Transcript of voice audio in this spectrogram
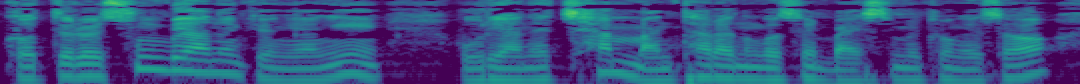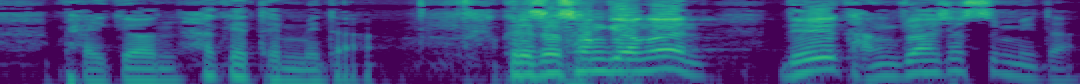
그것들을 숭배하는 경향이 우리 안에 참 많다라는 것을 말씀을 통해서 발견하게 됩니다. 그래서 성경은 늘 강조하셨습니다.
